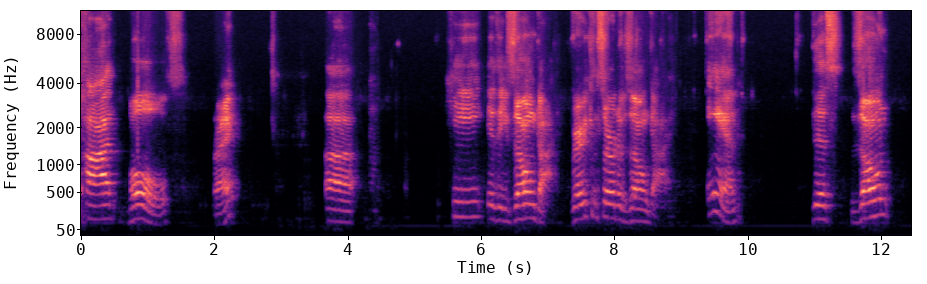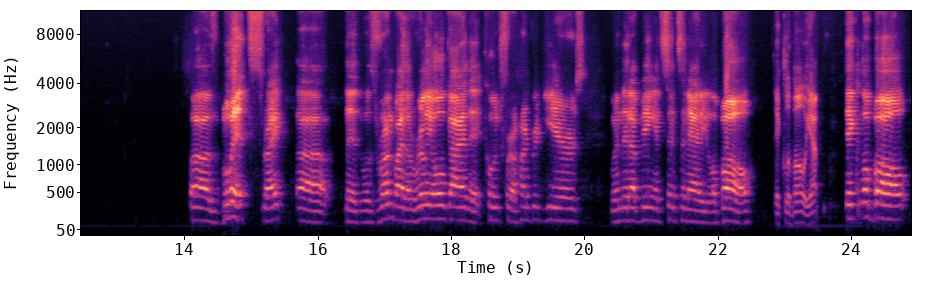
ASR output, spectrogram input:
Todd Bowles, right? Uh, he is a zone guy, very conservative zone guy. And this zone uh, blitz, right? Uh, that was run by the really old guy that coached for 100 years, who ended up being in Cincinnati, LeBeau. Dick LeBeau. Yep. Dick LeBeau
